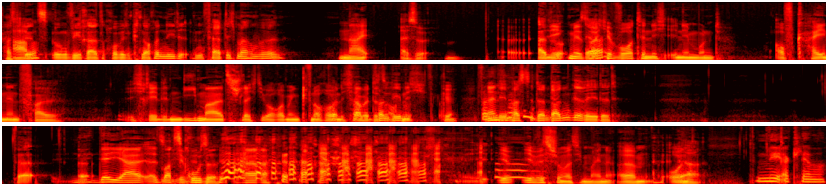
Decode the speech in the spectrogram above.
Hast Aber- du jetzt irgendwie gerade Robin Knochen fertig machen wollen? Nein, also Also, leg mir ja? solche Worte nicht in den Mund. Auf keinen Fall. Ich rede niemals schlecht über Robin Knoche Von- und ich habe von- das von auch wem- nicht. Von Nein, wem hast du denn dann geredet? Da, Ja, ja, also Max ihr Kruse. wisst- Ja. ihr, ihr wisst schon, was ich meine. Ähm, und ja. nee, erklär mal.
